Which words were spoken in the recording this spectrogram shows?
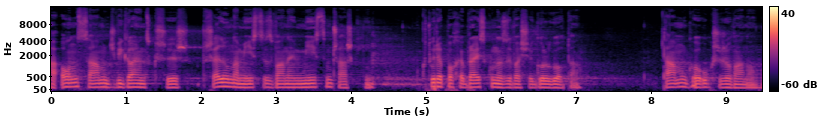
a on sam, dźwigając krzyż, wszedł na miejsce zwane miejscem czaszki, które po hebrajsku nazywa się Golgota. Tam go ukrzyżowano,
